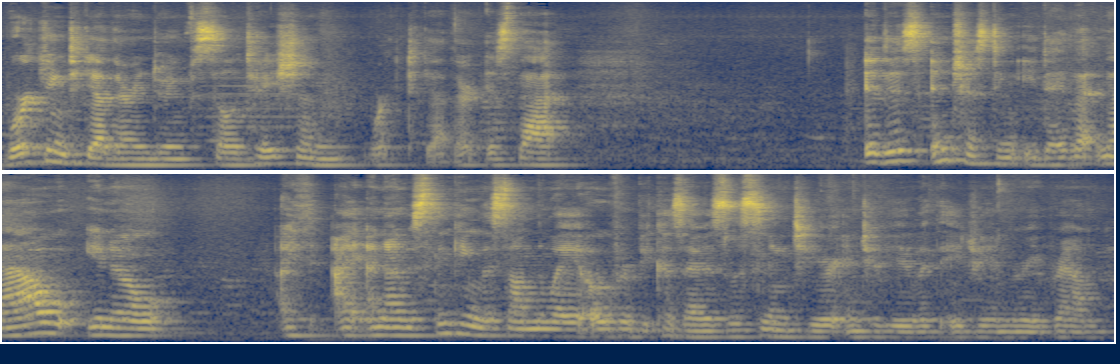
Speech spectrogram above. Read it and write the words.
working together and doing facilitation work together is that it is interesting, Ide, that now, you know, I, I, and I was thinking this on the way over because I was listening to your interview with Adrienne Maree Brown.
